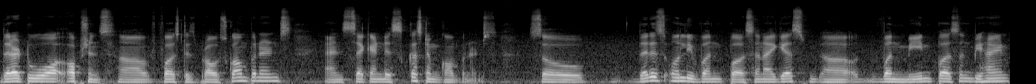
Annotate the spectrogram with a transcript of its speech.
there are two options. Uh, first is browse components and second is custom components. So there is only one person i guess uh, one main person behind.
